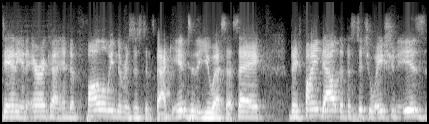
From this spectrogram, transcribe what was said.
Danny and Erica end up following the resistance back into the USSA. They find out that the situation is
